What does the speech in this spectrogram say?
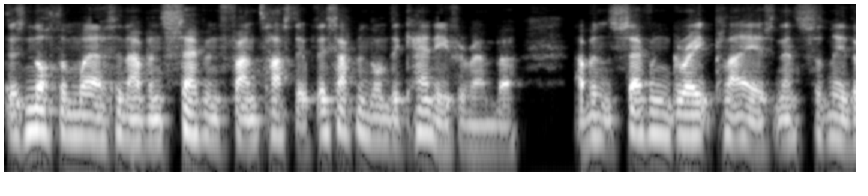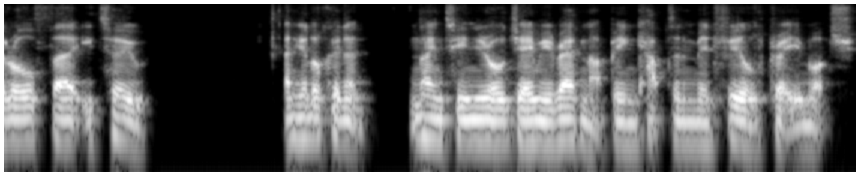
there's nothing worse than having seven fantastic. This happened under Kenny, if you remember, having seven great players, and then suddenly they're all 32, and you're looking at 19 year old Jamie Redknapp being captain in midfield, pretty much,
